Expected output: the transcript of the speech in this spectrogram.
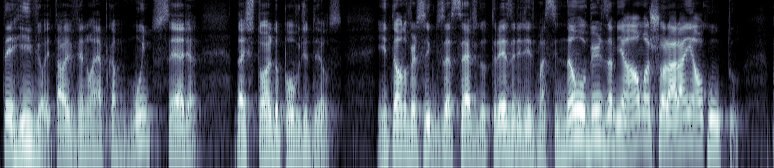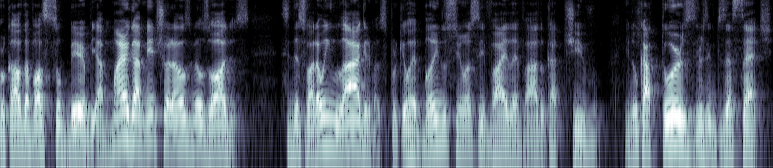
terrível. Ele estava vivendo uma época muito séria da história do povo de Deus. Então, no versículo 17 do 13, ele diz: Mas se não ouvirdes a minha alma, chorará em oculto por causa da vossa soberba, amargamente chorarão os meus olhos, se desfarão em lágrimas, porque o rebanho do Senhor se vai levado cativo. E no 14, versículo 17,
